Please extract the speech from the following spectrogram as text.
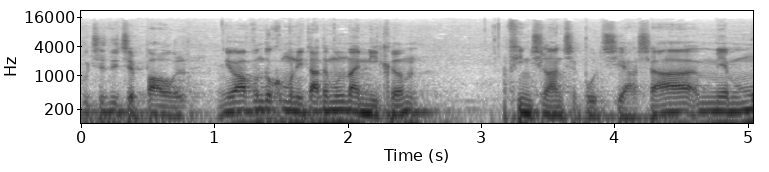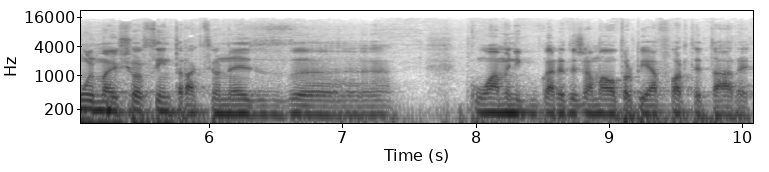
cu ce zice Paul. Eu având o comunitate mult mai mică, fiind și la început și așa, mi-e mult mai ușor să interacționez uh, cu oamenii cu care deja m-au apropiat foarte tare.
